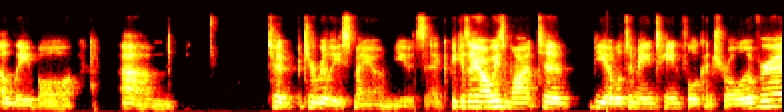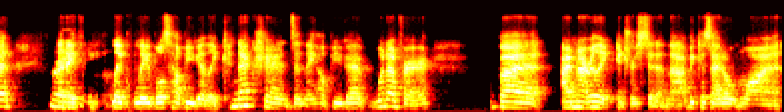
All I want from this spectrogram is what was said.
a label um, to to release my own music because I always want to be able to maintain full control over it Right. And I think like labels help you get like connections and they help you get whatever. But I'm not really interested in that because I don't want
